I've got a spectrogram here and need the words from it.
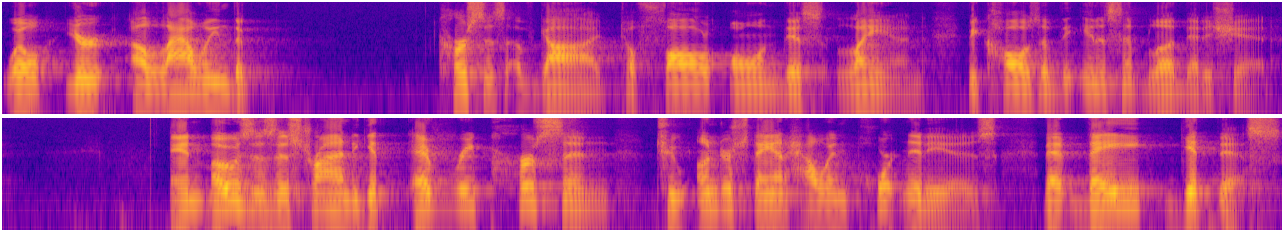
Well, you're allowing the curses of God to fall on this land because of the innocent blood that is shed. And Moses is trying to get every person to understand how important it is that they get this.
